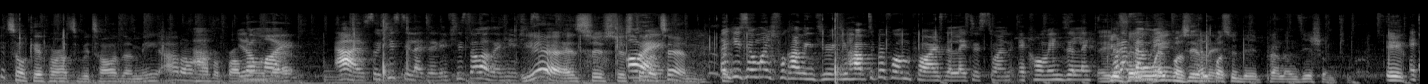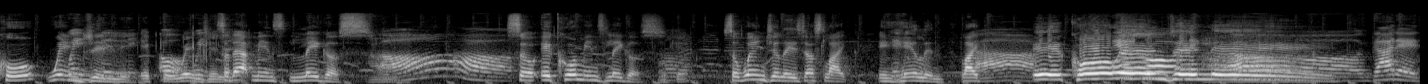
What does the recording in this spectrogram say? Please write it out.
It's okay for her to be taller than me. I don't have a problem you don't with mind. that. Ah, so she's still a ten. If she's taller than him, she's Yeah, it's just she's All still right. a 10. Thank you so much for coming through. You have to perform for us the latest one, Eko Wengele. Hey, What Please does help, us, Wengele. help us with the pronunciation too. Eko Wengele. Wenjele. Eko Oh, Wengele. Wengele. So that means Lagos. Ah. So Eko means Lagos. Okay. So Wenjele is just like inhaling, like Ah. Eko Wenjele. Oh, got it.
